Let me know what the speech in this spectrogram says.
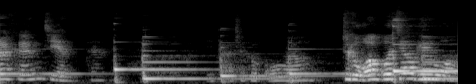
而很简单，你把这个国王、这个王国交给我，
